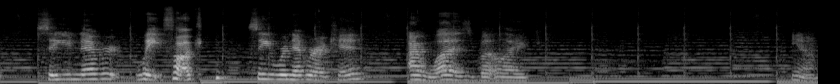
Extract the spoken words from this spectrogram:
so you never, wait, fuck. so you were never a kid? I was, but like, you know.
